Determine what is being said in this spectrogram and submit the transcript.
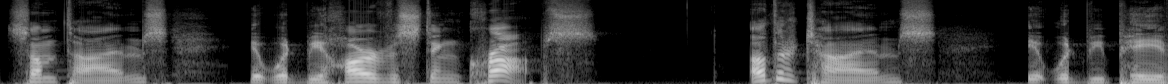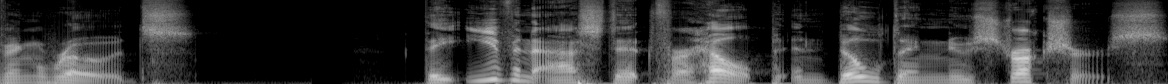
Sometimes it would be harvesting crops. Other times it would be paving roads. They even asked it for help in building new structures.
